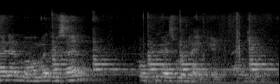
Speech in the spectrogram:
Hassan and Mohammed Hussain. Hope you guys would like it. Thank you.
